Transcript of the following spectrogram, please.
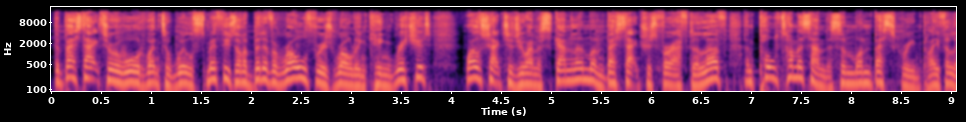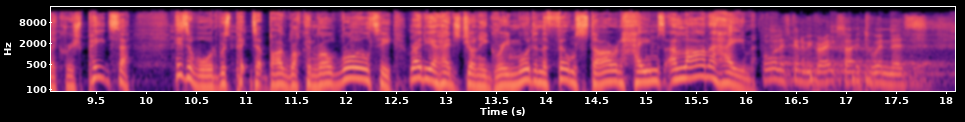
The Best Actor award went to Will Smith, who's on a bit of a roll for his role in King Richard. Welsh actor Joanna Scanlan won Best Actress for After Love, and Paul Thomas Anderson won Best Screenplay for Licorice Pizza. His award was picked up by rock and roll royalty, Radiohead's Jonny Greenwood and the film star and Haim's Alana Haim. Paul is going to be very excited to win this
